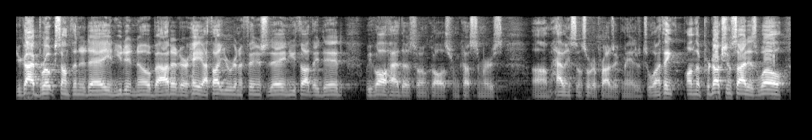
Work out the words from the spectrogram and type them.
your guy broke something today and you didn't know about it, or hey, I thought you were going to finish today and you thought they did. We've all had those phone calls from customers um, having some sort of project management tool. I think on the production side as well,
